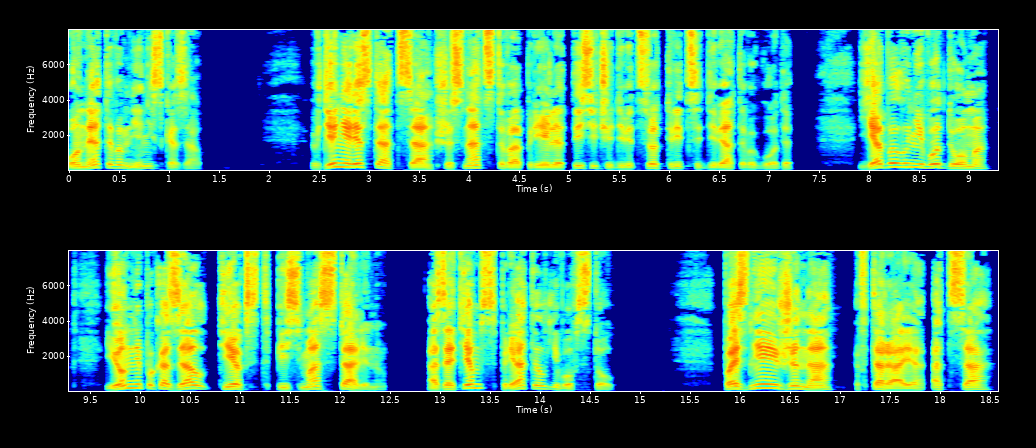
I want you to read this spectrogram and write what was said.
он этого мне не сказал. В день ареста отца, 16 апреля 1939 года, я был у него дома, и он мне показал текст письма Сталину, а затем спрятал его в стол. Позднее жена, вторая отца,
